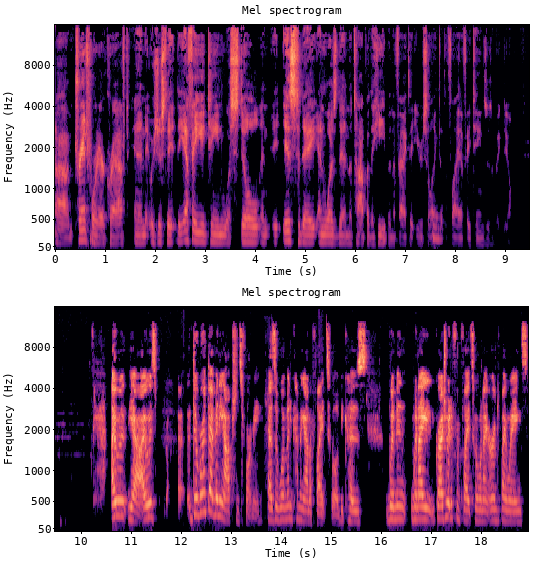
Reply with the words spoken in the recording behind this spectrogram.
um, transport aircraft, and it was just the, the FA 18 was still and it is today and was then the top of the heap. And the fact that you were selected mm-hmm. to fly F 18s is a big deal. I was, yeah, I was, uh, there weren't that many options for me as a woman coming out of flight school because women, when I graduated from flight school, when I earned my wings,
